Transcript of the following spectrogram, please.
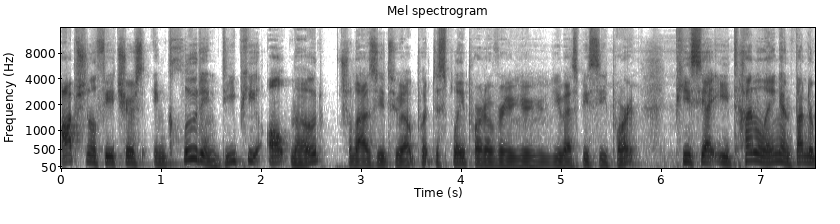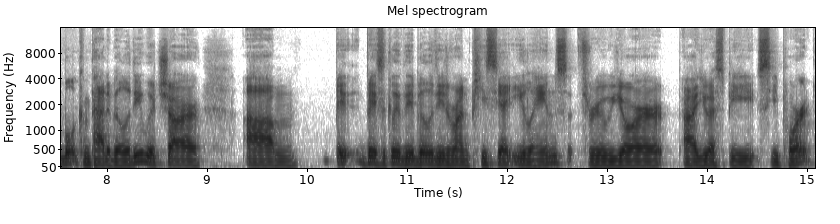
optional features, including DP Alt mode, which allows you to output DisplayPort over your USB C port, PCIe tunneling, and Thunderbolt compatibility, which are um, basically the ability to run PCIe lanes through your uh, USB C port,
